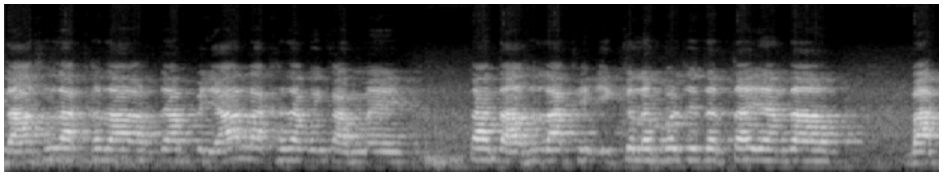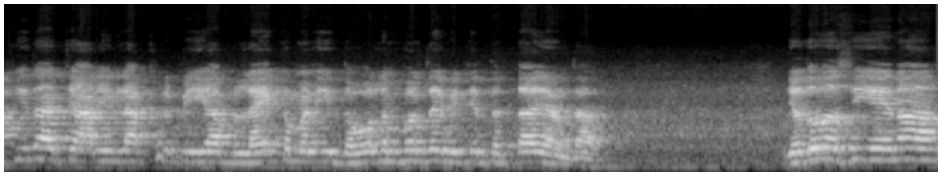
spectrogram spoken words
10 ਲੱਖ ਦਾ ਜਾਂ 50 ਲੱਖ ਦਾ ਕੋਈ ਕੰਮ ਹੈ, ਤਾਂ 10 ਲੱਖ ਇੱਕ ਨੰਬਰ 'ਚ ਦਿੱਤਾ ਜਾਂਦਾ। ਬਾਕੀ ਦਾ 40 ਲੱਖ ਰੁਪਈਆ ਬਲੈਕ ਮਨੀ ਦੋ ਨੰਬਰ ਦੇ ਵਿੱਚ ਦਿੱਤਾ ਜਾਂਦਾ। ਜਦੋਂ ਅਸੀਂ ਇਹਨਾਂ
